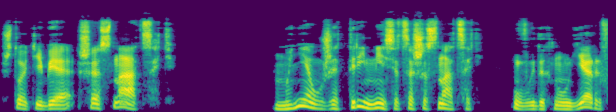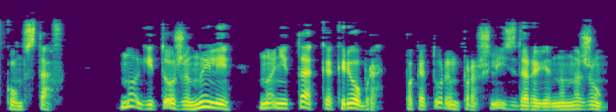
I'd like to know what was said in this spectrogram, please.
что тебе шестнадцать». «Мне уже три месяца шестнадцать», — выдохнул я, рывком встав. Ноги тоже ныли, но не так, как ребра, по которым прошлись здоровенным ножом.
